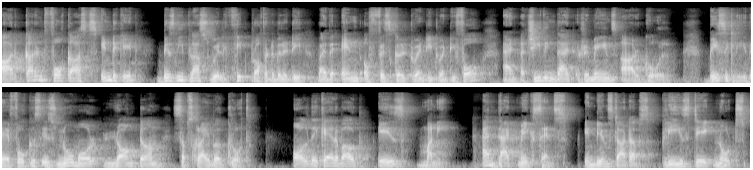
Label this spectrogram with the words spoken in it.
Our current forecasts indicate Disney Plus will hit profitability by the end of fiscal 2024, and achieving that remains our goal. Basically, their focus is no more long term subscriber growth. All they care about is money. And that makes sense. Indian startups, please take notes.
